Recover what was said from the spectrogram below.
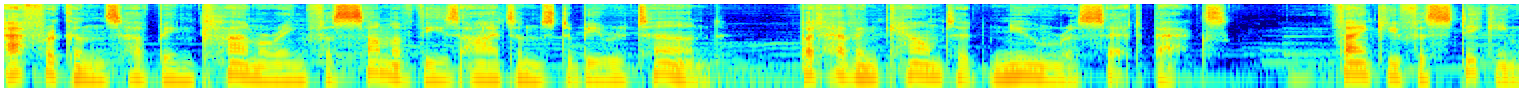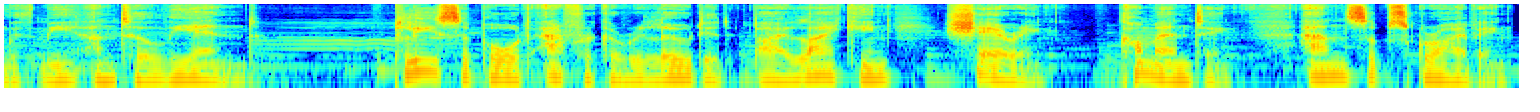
Africans have been clamoring for some of these items to be returned, but have encountered numerous setbacks. Thank you for sticking with me until the end. Please support Africa Reloaded by liking, sharing, commenting, and subscribing.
